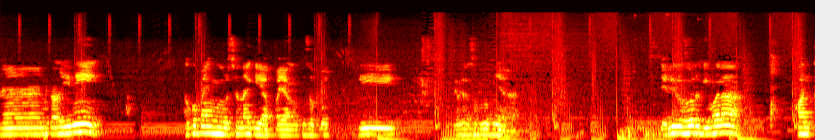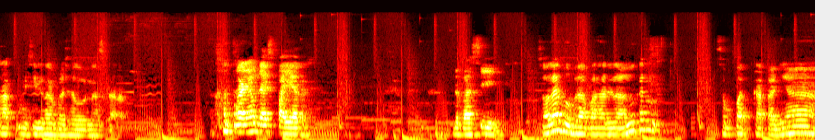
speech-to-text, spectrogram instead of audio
Dan kali ini aku pengen ngurusin lagi apa yang aku sebut di episode sebelumnya. Jadi Luhur gimana kontrak Messi dengan Barcelona sekarang? Kontraknya udah expire udah pasti Soalnya beberapa hari lalu kan sempat katanya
